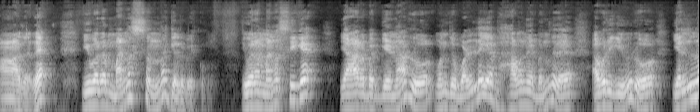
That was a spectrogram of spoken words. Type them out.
ಆದರೆ ಇವರ ಮನಸ್ಸನ್ನು ಗೆಲ್ಲಬೇಕು. ಇವರ ಮನಸ್ಸಿಗೆ ಯಾರ ಬಗ್ಗೆನಾದರೂ ಒಂದು ಒಳ್ಳೆಯ ಭಾವನೆ ಬಂದರೆ ಅವರಿಗೆ ಇವರು ಎಲ್ಲ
